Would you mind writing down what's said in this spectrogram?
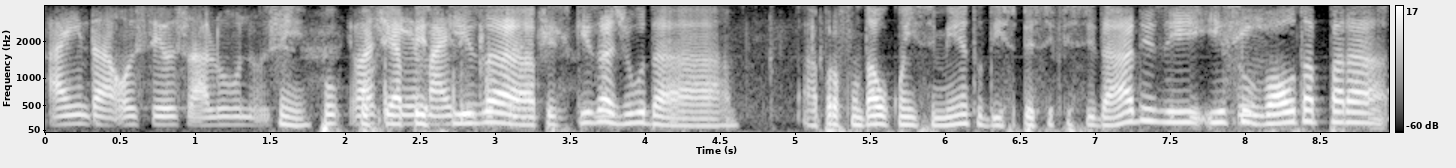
ainda os seus alunos. Sim, porque a é pesquisa é a pesquisa ajuda a, a, aprofundar o conhecimento de especificidades e isso sim. volta para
